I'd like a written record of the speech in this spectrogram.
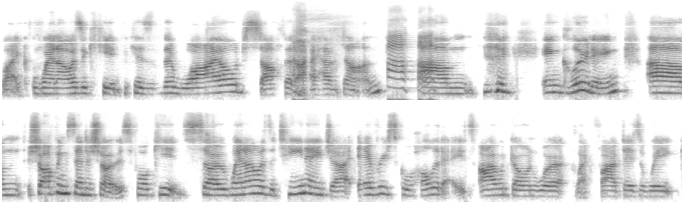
like when I was a kid because the wild stuff that I have done, um, including um, shopping center shows for kids. So when I was a teenager, every school holidays, I would go and work like five days a week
